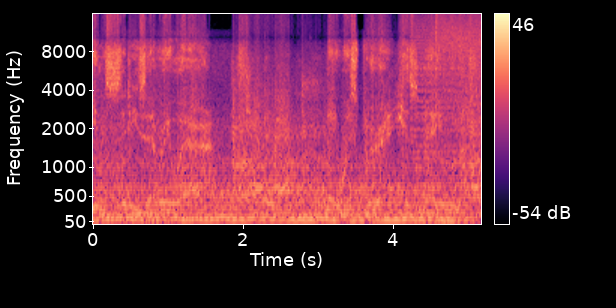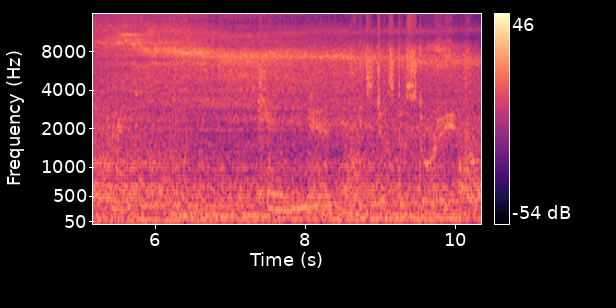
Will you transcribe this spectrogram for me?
In cities everywhere, Candyman. They whisper his name. Right. Candyman. It's just a story.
